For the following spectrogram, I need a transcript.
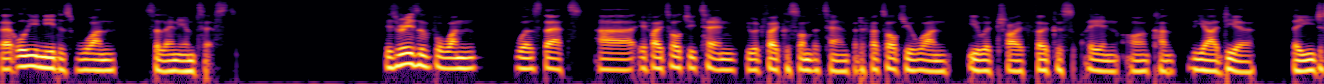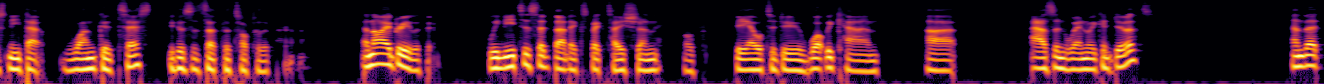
that all you need is one Selenium test. His reason for one was that uh, if I told you 10, you would focus on the 10. But if I told you one, you would try to focus in on kind of the idea that you just need that one good test because it's at the top of the pyramid. And I agree with him. We need to set that expectation of being able to do what we can uh, as and when we can do it. And that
